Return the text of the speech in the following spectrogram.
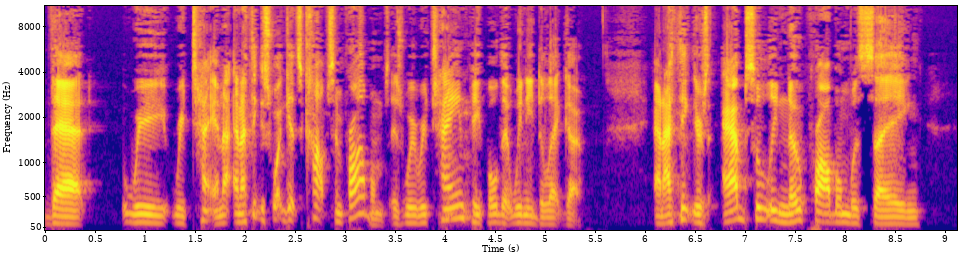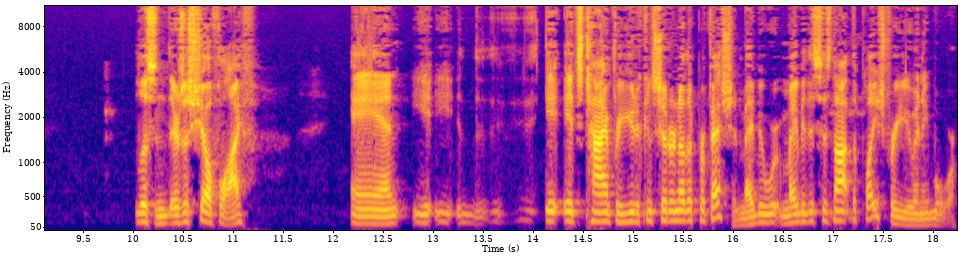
that we retain, and I, and I think it's what gets cops in problems is we retain mm-hmm. people that we need to let go. And I think there's absolutely no problem with saying, listen, there's a shelf life and you, you, it, it's time for you to consider another profession. Maybe maybe this is not the place for you anymore.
